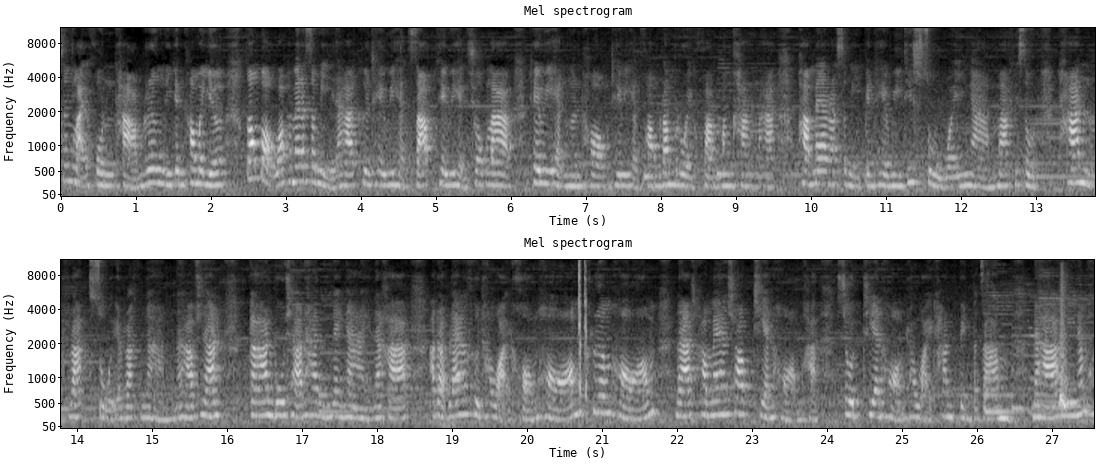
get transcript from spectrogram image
ซึ่งหลายคนถามเรื่องนี้กันเข้ามาเยอะ ต้องบอกว่าพระแม่รัศมีนะคะ คือเทวีแห่งทรัพย์ เทวีแห่งโชคลาภ เทวีแห่งเงินทอง เทวีแห่งความร่ำรวยความมั่งคั่งนะคะ พระแม่รัศมีเป็นเทวีที่สวยงามมากที่สุด ท่านรักสวยรักงามนะคะ เพราะฉะนั้นการบูชาท่านง่ายๆนะคะ อันดับแรกก็คือถวายของหอม เครื่องหอมนะพระแม่ชอบเทียนหอมค่ะ จุดเทียนหอมถวายท่านเป็นประจำนะคะ มีน้ำห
